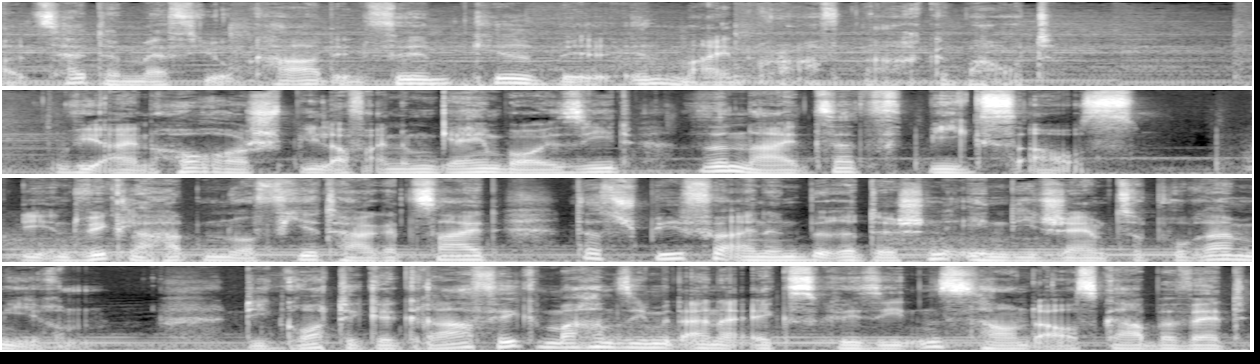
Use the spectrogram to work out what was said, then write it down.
Als hätte Matthew Carr den Film Kill Bill in Minecraft nachgebaut. Wie ein Horrorspiel auf einem Gameboy sieht The Night That Speaks aus. Die Entwickler hatten nur vier Tage Zeit, das Spiel für einen britischen Indie-Jam zu programmieren. Die grottige Grafik machen sie mit einer exquisiten Soundausgabe wett,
